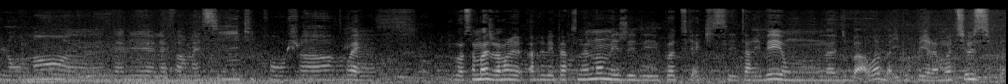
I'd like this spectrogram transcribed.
du lendemain, euh, d'aller à la pharmacie qui te prend en charge. Ouais. euh, Bon, ça moi jamais arrivé personnellement, mais j'ai des potes à qui c'est arrivé et on a dit bah ouais bah il faut payer la moitié aussi quoi.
